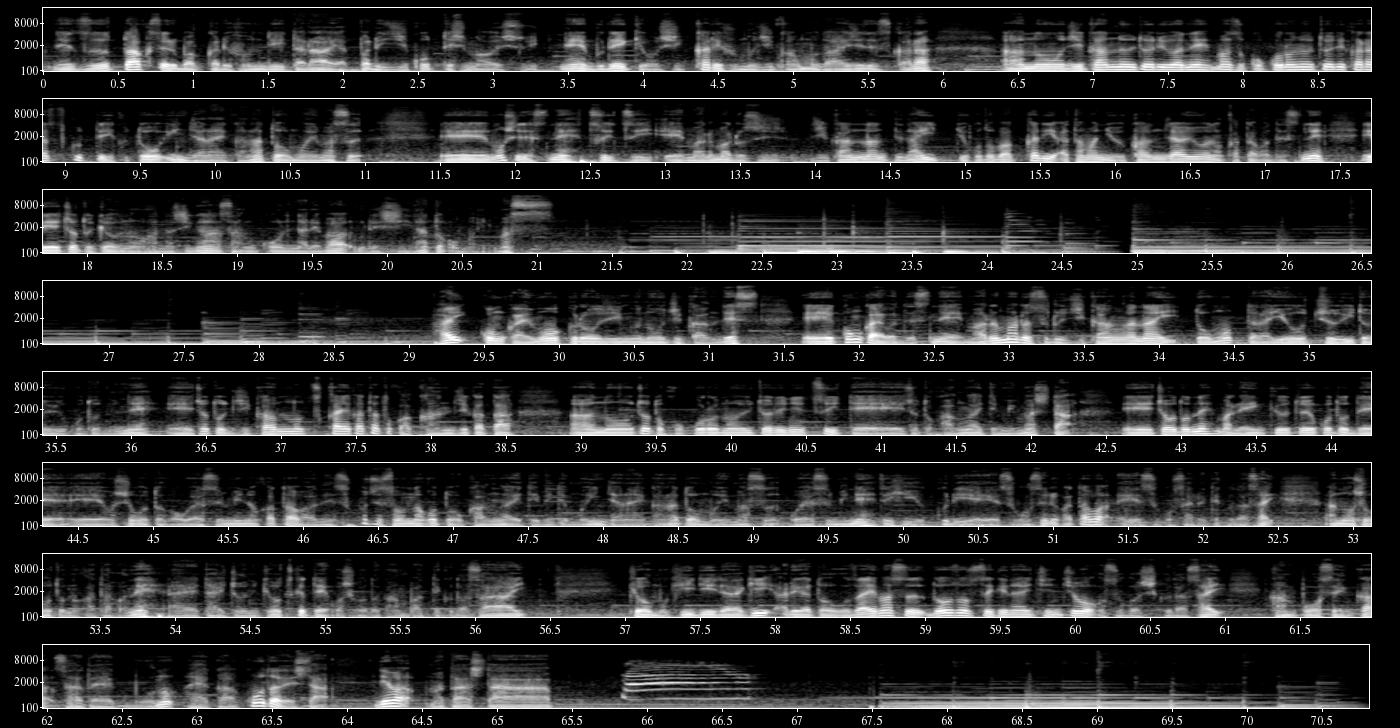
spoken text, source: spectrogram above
ね、ずっとアクセルばっかり踏んでいたらやっぱり事故ってしまうし、ね、ブレーキをしっかり踏む時間も大事ですからあの時間のゆとりはねまず心のゆとりから作っていくといいんじゃないかなと思います、えー、もしですねついつい、えー、〇〇時間なんてないっていうことばっかり頭に浮かんじゃうような方はですね、えー、ちょっと今日のお話が参考になれば嬉しいなと思います。はい、今回もクロージングのお時間です。えー、今回はですね、まるする時間がないと思ったら要注意ということでね、えー、ちょっと時間の使い方とか感じ方、あの、ちょっと心のゆとりについて、え、ちょっと考えてみました。えちょうどね、まあ、連休ということで、えお仕事がお休みの方はね、少しそんなことを考えてみてもいいんじゃないかなと思います。お休みね、ぜひゆっくり、え過ごせる方は、え過ごされてください。あの、お仕事の方はね、え体調に気をつけてお仕事頑張ってください。今日も聞いていただきありがとうございます。どうぞ素敵な一日をお過ごしください。漢方専科サータ薬房の早川幸太でした。では、また明日。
